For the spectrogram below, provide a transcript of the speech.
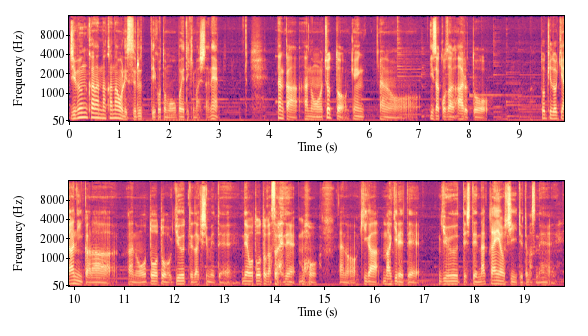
自分から仲直りするっていうことも覚えてきましたね。なんかあのちょっとけんあのいざこざがあると時々兄からあの弟をギューって抱きしめてで弟がそれでもうあの気が紛れてギューってして仲良しって言ってますね。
